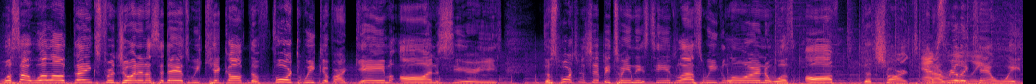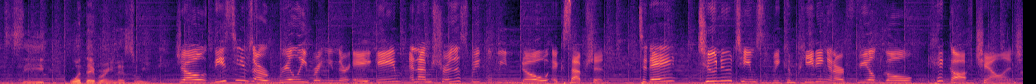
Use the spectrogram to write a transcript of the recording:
What's up, Willow? Thanks for joining us today as we kick off the fourth week of our Game On series. The sportsmanship between these teams last week, Lauren, was off the charts. Absolutely. And I really can't wait to see what they bring this week. Joe, these teams are really bringing their A game, and I'm sure this week will be no exception. Today, two new teams will be competing in our field goal kickoff challenge.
